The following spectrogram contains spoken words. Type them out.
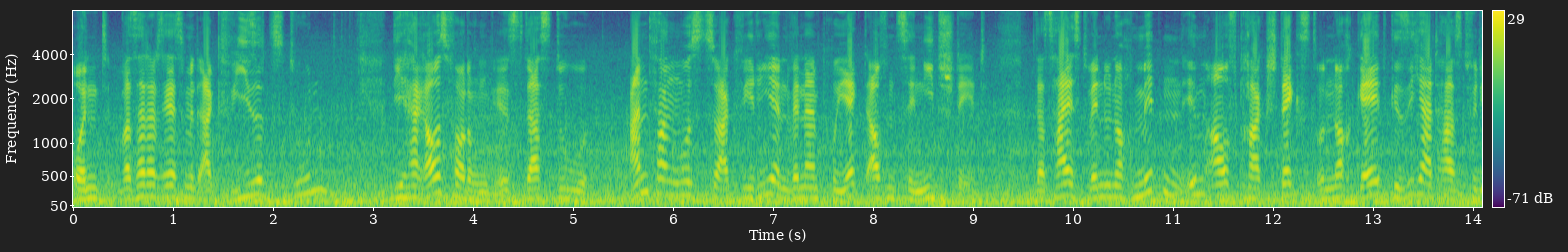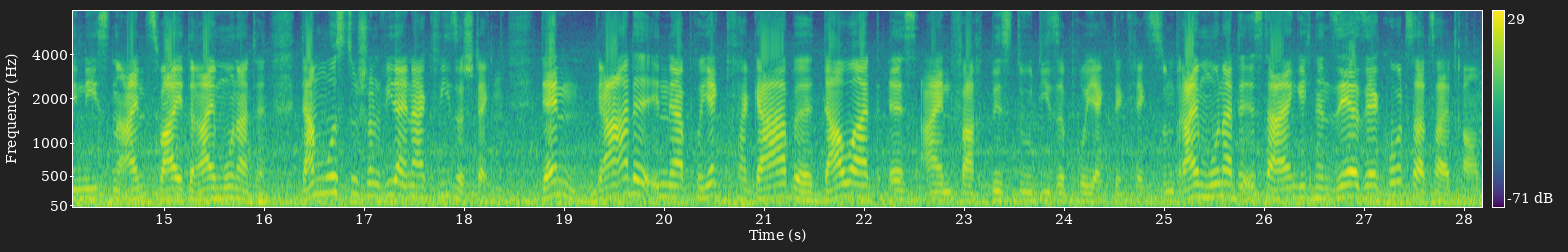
Und was hat das jetzt mit Akquise zu tun? Die Herausforderung ist, dass du anfangen musst zu akquirieren, wenn dein Projekt auf dem Zenit steht. Das heißt, wenn du noch mitten im Auftrag steckst und noch Geld gesichert hast für die nächsten ein, zwei, drei Monate, dann musst du schon wieder in der Akquise stecken. Denn gerade in der Projektvergabe dauert es einfach, bis du diese Projekte kriegst. Und drei Monate ist da eigentlich ein sehr, sehr kurzer Zeitraum.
